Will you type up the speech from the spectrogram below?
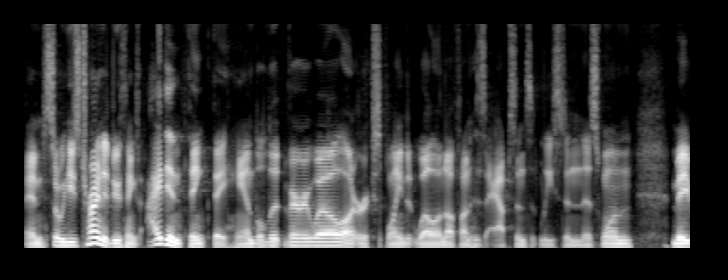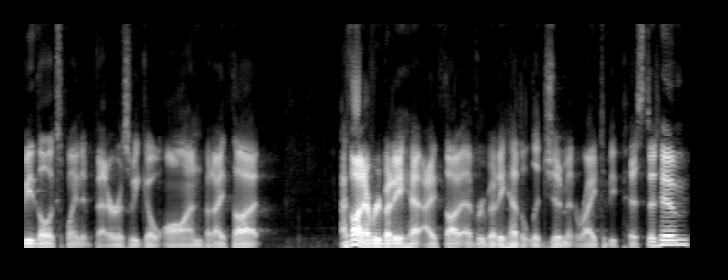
And so he's trying to do things. I didn't think they handled it very well or explained it well enough on his absence, at least in this one. Maybe they'll explain it better as we go on. But I thought, I thought everybody had, I thought everybody had a legitimate right to be pissed at him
